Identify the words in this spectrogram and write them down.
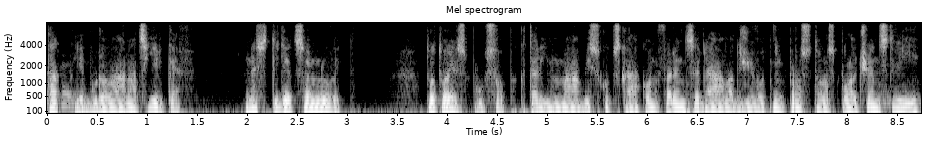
Tak je budována církev. Nestydět se mluvit. Toto je způsob, kterým má biskupská konference dávat životní prostor společenství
